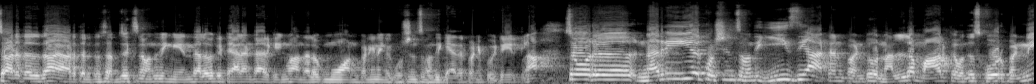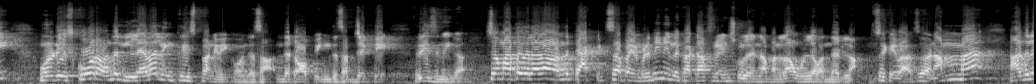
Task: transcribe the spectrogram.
ஸோ அடுத்தது தான் அடுத்தடுத்த சப்ஜெக்ட்ஸ்ல வந்து நீங்க எந்த அளவுக்கு டேலண்டா இருக்கீங்களோ அந்த அளவுக்கு மூவ் ஆன் பண்ணி நீங்க கொஸ்டின்ஸ் வந்து கேதர் பண்ணி போயிட்டே இருக்கலாம். ஸோ ஒரு நிறைய கொஸ்டின்ஸ் வந்து ஈஸியா அட்டன் பண்ணிட்டு ஒரு நல்ல மார்க்கை வந்து ஸ்கோர் பண்ணி உங்களுடைய ஸ்கோரை வந்து லெவல் இன்க்ரீஸ் பண்ணி வைக்கும் இந்த இந்த டாபிக் இந்த சப்ஜெக்டே ரீசனிங்கா ஸோ மற்றதுல வந்து டாக்டிக்ஸா பயன்படுத்தி நீங்க கட் ஆஃப் ரேஞ்ச்குள்ள என்ன பண்ணலாம்? உள்ள வந்துடலாம் ஓகேவா ஸோ நம்ம அதுல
